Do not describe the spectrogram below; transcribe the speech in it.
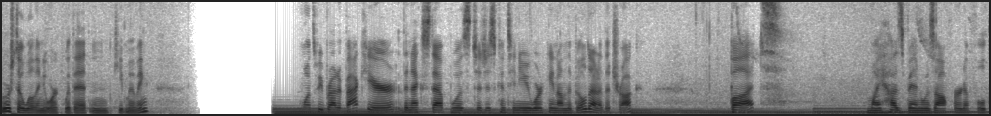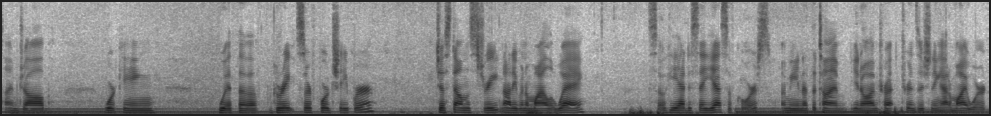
we were still willing to work with it and keep moving. Once we brought it back here, the next step was to just continue working on the build out of the truck. But my husband was offered a full-time job working with a great surfboard shaper just down the street, not even a mile away. So he had to say yes, of course. I mean, at the time, you know, I'm tra transitioning out of my work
